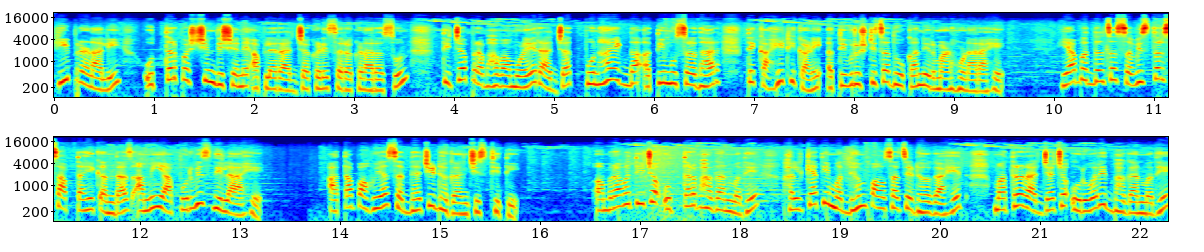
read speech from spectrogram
ही प्रणाली उत्तर पश्चिम दिशेने आपल्या राज्याकडे सरकणार असून तिच्या प्रभावामुळे राज्यात पुन्हा एकदा अतिमुसळधार ते काही ठिकाणी अतिवृष्टीचा धोका निर्माण होणार आहे. याबद्दलचा सविस्तर साप्ताहिक अंदाज आम्ही यापूर्वीच दिला आहे. आता पाहूया सध्याची ढगांची स्थिती. अमरावतीच्या उत्तर भागांमध्ये हलक्या ती मध्यम पावसाचे ढग आहेत. मात्र राज्याच्या उर्वरित भागांमध्ये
